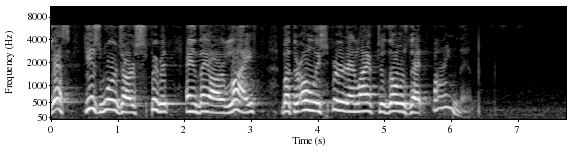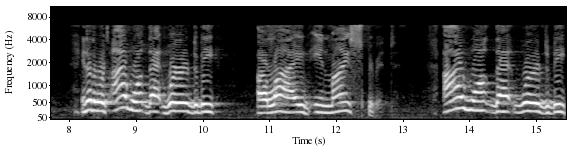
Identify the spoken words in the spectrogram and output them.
Yes, His words are spirit and they are life, but they're only spirit and life to those that find them. In other words, I want that word to be alive in my spirit. I want that word to be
